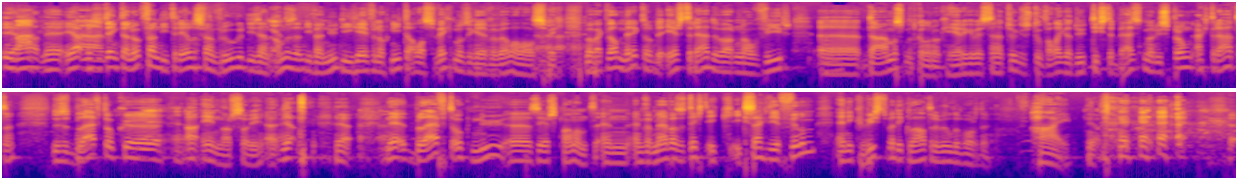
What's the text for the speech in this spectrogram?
Ja, maar, nee, ja, maar eh, je denkt dan ook van die trailers van vroeger, die zijn Ja. anders dan die van nu. Die geven nog niet alles weg, maar ze geven wel alles weg. Maar wat ik wel merkte op de eerste rij, er waren al vier eh, dames, maar het konden ook heren geweest zijn natuurlijk. Dus toevallig dat u het dichtst bij zit, maar u sprong achteruit. Hè. Dus het blijft ook... eh, Nee. Ah, één maar, sorry. Eh, ja, ja. Nee, het blijft ook nu eh, zeer spannend. En, en voor mij was het echt... Ik, ik zag die film en ik wist wat ik later wilde worden. High. Ja. Nee,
